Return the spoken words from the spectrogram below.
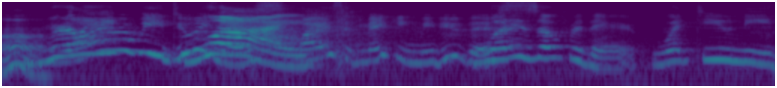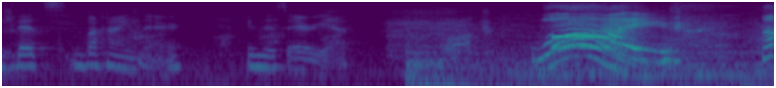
uh Really? Why are we doing Why? this? Why is it making me do this? What is over there? What do you need that's behind there in this area? Why?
